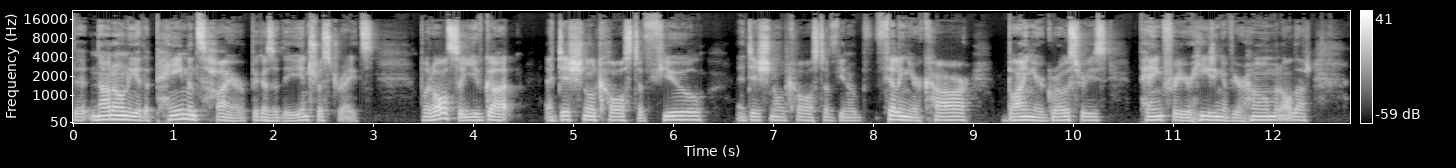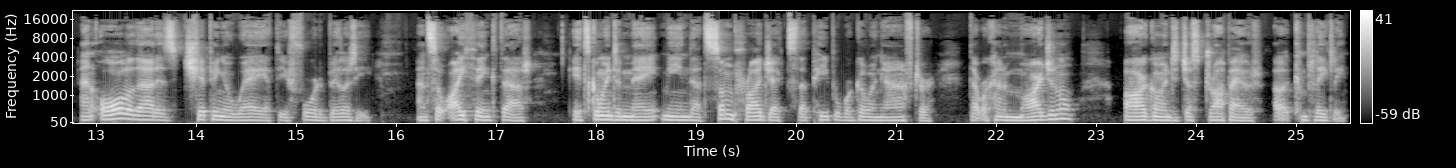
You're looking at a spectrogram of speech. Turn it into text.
the not only are the payments higher because of the interest rates, but also you've got additional cost of fuel, additional cost of you know filling your car, buying your groceries, paying for your heating of your home and all that. And all of that is chipping away at the affordability. And so I think that it's going to may, mean that some projects that people were going after that were kind of marginal are going to just drop out uh, completely.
